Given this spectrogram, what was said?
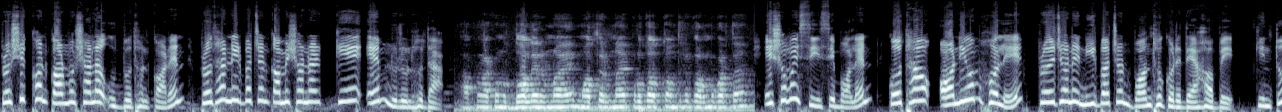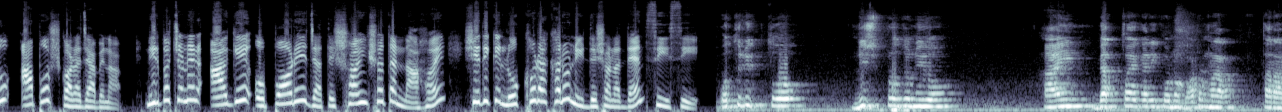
প্রশিক্ষণ কর্মশালা উদ্বোধন করেন প্রধান নির্বাচন commissioner K M Nurul Huda. আপনারা কোনো দলের নয় মতের নয় প্রজাতন্ত্রের কর্মকর্তা? এ সময় সিইসি বলেন কোথাও অনিয়ম হলে প্রয়োজনে নির্বাচন বন্ধ করে দেয়া হবে কিন্তু আপোষ করা যাবে না। নির্বাচনের আগে ও পরে যাতে সহিংসতা না হয়, সেদিকে লক্ষ্য রাখারও নির্দেশনা দেন সিইসি। অতিরিক্ত নিষ্প্রয়োজনীয় আইন ব্যত্যয়কারী কোনো ঘটনার তারা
